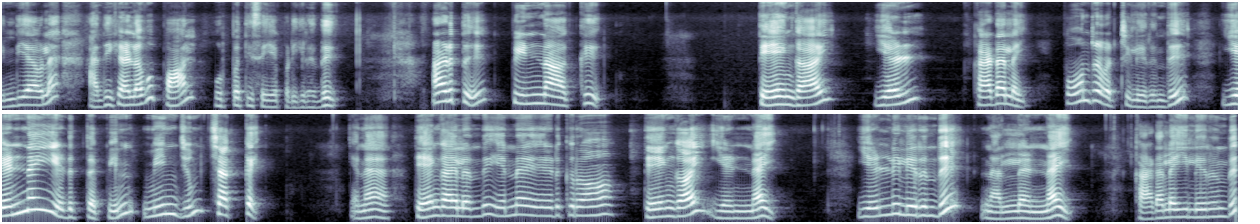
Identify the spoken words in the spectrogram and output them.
இந்தியாவில் அதிக அளவு பால் உற்பத்தி செய்யப்படுகிறது. அடுத்து பின்னாக்கு தேங்காய் எள் கடலை போன்றவற்றிலிருந்து எண்ணெய் எடுத்த பின் மிஞ்சும் சக்கை. என்ன? தேங்காயிலேருந்து என்ன எடுக்கிறோம். தேங்காய் எண்ணெய். எள்ளிலிருந்து நல்லெண்ணெய். கடலையிலிருந்து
